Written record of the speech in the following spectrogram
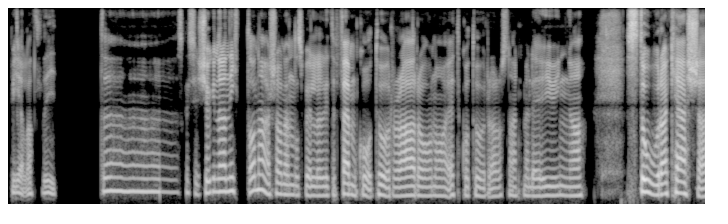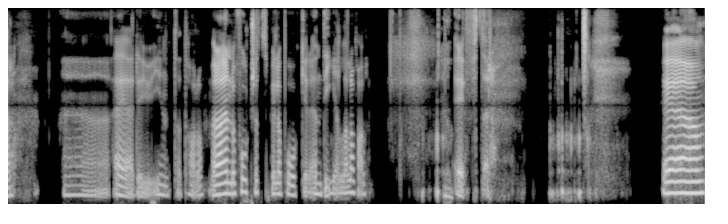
spelat lite... Eh, ska se, 2019 här så har han ändå spelat lite 5K-turrar och några 1K-turrar och sånt Men det är ju inga stora cashar. Uh, är det ju inte att tala om. Men han har ändå fortsatt spela poker en del i alla fall. Efter. Uh,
